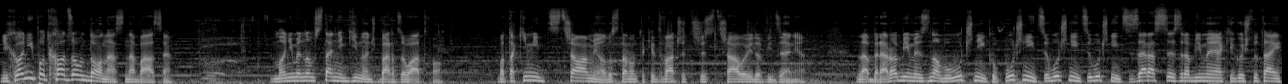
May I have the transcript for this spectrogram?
Niech oni podchodzą do nas na bazę. Oni będą w stanie ginąć bardzo łatwo. Bo takimi strzałami, o, dostaną takie dwa czy trzy strzały i do widzenia. Dobra, robimy znowu łuczników, łucznicy, łucznicy, łucznicy. Zaraz zrobimy jakiegoś tutaj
